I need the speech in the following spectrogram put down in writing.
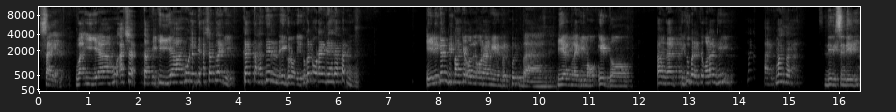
Saya wa iyahu asyad. Tapi iyahu lebih asyad lagi. Kan tahdir dan igro itu kan orang di hadapanmu ini kan dipakai oleh orang yang berkhutbah yang lagi mau itu paham kan? Itu berarti orang di masa? Diri sendiri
